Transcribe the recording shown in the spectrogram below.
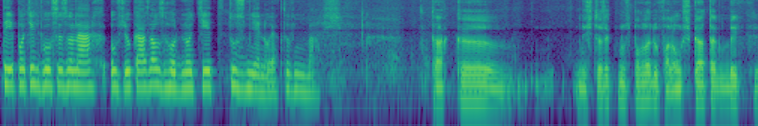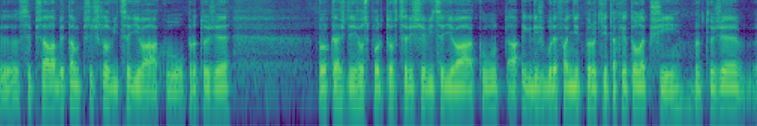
ty po těch dvou sezonách už dokázal zhodnotit tu změnu, jak to vnímáš? Tak když to řeknu z pohledu fanouška, tak bych si přál, aby tam přišlo více diváků, protože pro každého sportovce, když je více diváků a i když bude fandit proti, tak je to lepší, protože e,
